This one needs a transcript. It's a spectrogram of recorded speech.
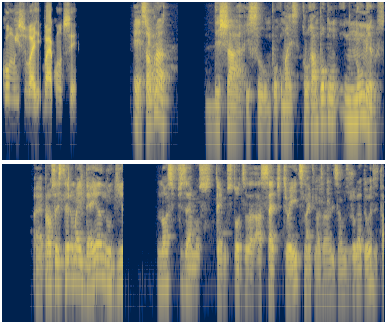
como isso vai, vai acontecer? É, só para deixar isso um pouco mais, colocar um pouco em números, é, para vocês terem uma ideia, no guia nós fizemos, temos todas as sete trades, né, que nós analisamos os jogadores e tal,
